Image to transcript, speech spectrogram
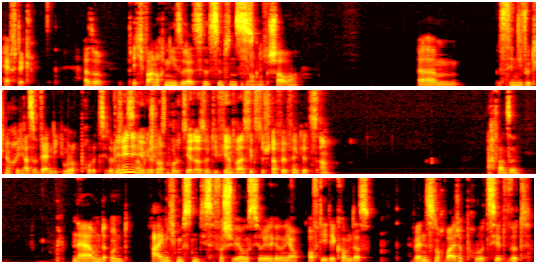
Heftig. Also, ich war noch nie so der Simpsons-Schauer. Ähm, sind die wirklich noch richtig, also werden die immer noch produziert? Oder nee, nee, nee, wird noch produziert. Also die 34. Staffel fängt jetzt an. Ach, Wahnsinn. Naja, und, und eigentlich müssten diese Verschwörungstheoretiker dann ja auf die Idee kommen, dass wenn es noch weiter produziert wird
